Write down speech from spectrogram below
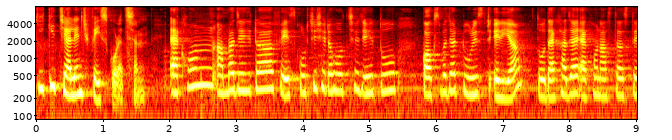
কি কি চ্যালেঞ্জ ফেস করেছেন? এখন আমরা যেটা ফেস করছি সেটা হচ্ছে যেহেতু কক্সবাজার ট্যুরিস্ট এরিয়া, তো দেখা যায় এখন আস্তে আস্তে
